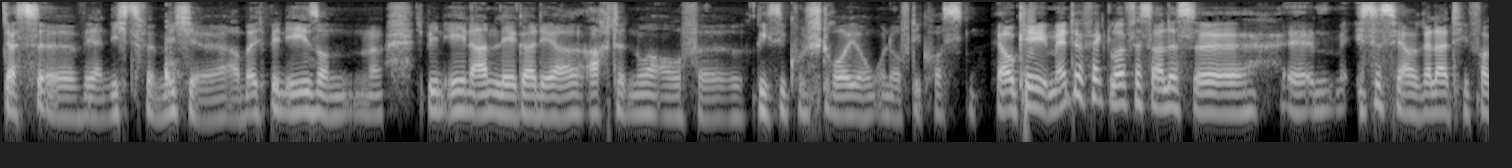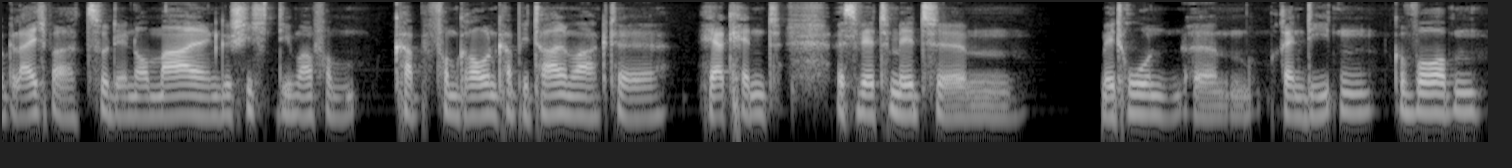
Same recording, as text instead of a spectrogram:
das wäre nichts für mich. Aber ich bin eh so ein, ne, ich bin eh ein Anleger, der achtet nur auf Risikostreuung und auf die Kosten. Ja, okay, im Endeffekt läuft das alles, äh, äh, ist es ja relativ vergleichbar zu den normalen Geschichten, die man vom vom grauen Kapitalmarkt herkennt. Es wird mit, ähm, mit hohen ähm, Renditen geworben.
